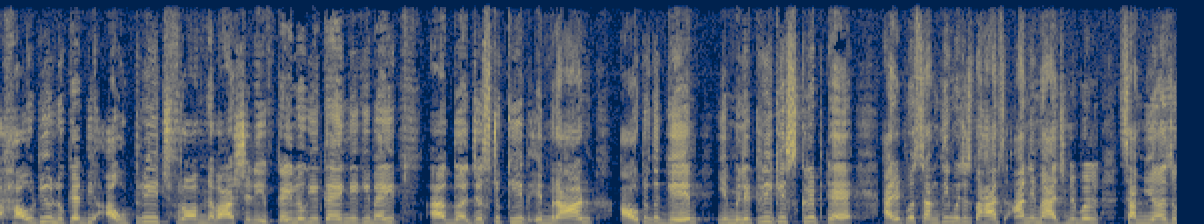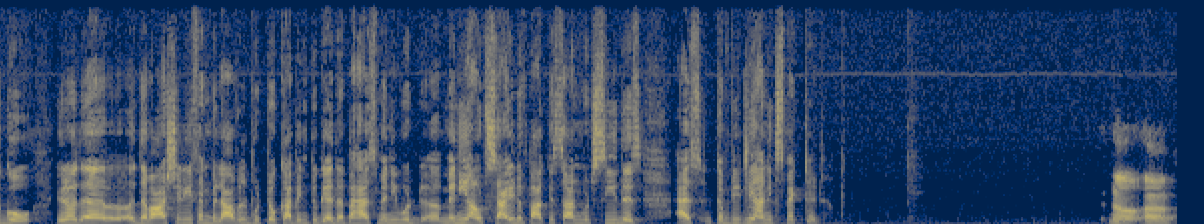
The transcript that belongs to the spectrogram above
how do you look at the outreach from Nawaz Sharif कई लोग ये कहेंगे कि भाई अब just to keep Imran out of the game ये मिलिट्री की स्क्रिप्ट है and it was something which is perhaps unimaginable some years ago. You know, the, uh, Nawaz Sharif and Bilawal Bhutto coming together. Perhaps many would, uh, many outside of Pakistan would see this as completely unexpected. Now, uh,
